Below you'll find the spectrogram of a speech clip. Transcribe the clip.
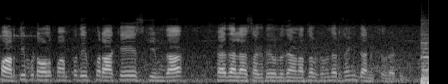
ਭਾਰਤੀ ਪੈਟਰੋਲ ਪੰਪ ਦੇ ਉੱਪਰ ਆ ਕੇ ਇਸ ਸਕੀਮ ਦਾ ਫਾਇਦਾ ਲੈ ਸਕਦੇ ਹੋ। ਲੁਧਿਆਣਾ ਤੋਂ ਲਖਵਿੰਦਰ ਸਿੰਘ, ਦਨਕ ਸਵੇਰਾ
